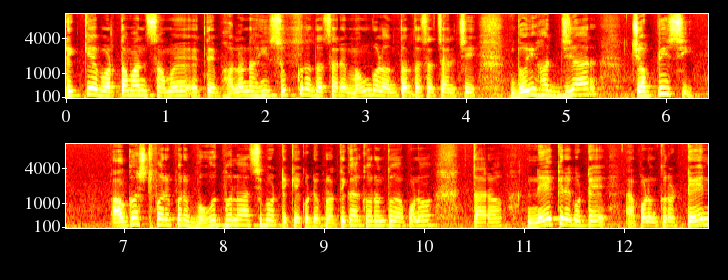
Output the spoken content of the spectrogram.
ଟିକେ ବର୍ତ୍ତମାନ ସମୟ ଏତେ ଭଲ ନାହିଁ ଶୁକ୍ର ଦଶାରେ ମଙ୍ଗଳ ଅନ୍ତର୍ଦଶା ଚାଲିଛି ଦୁଇ ହଜାର ଚବିଶ ଅଗଷ୍ଟ ପରେ ପରେ ବହୁତ ଭଲ ଆସିବ ଟିକେ ଗୋଟେ ପ୍ରତିକାର କରନ୍ତୁ ଆପଣ ତାର ନେକ୍ରେ ଗୋଟେ ଆପଣଙ୍କର ଟେନ୍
